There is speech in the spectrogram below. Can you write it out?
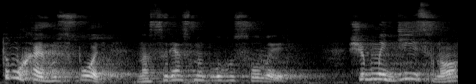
Тому хай Господь нас рясно благословить, щоб ми дійсно,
